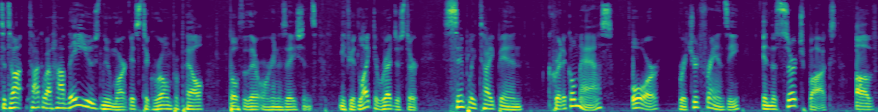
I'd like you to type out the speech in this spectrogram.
to talk, talk about how they use new markets to grow and propel both of their organizations. If you'd like to register, simply type in Critical Mass or Richard Franzi in the search box of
